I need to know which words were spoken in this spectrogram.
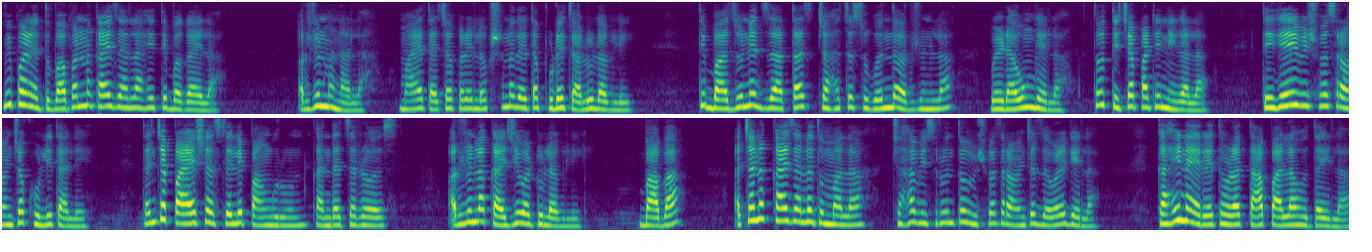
मी पण येतो. बाबांना काय झालं आहे ते बघायला. अर्जुन म्हणाला माया त्याच्याकडे लक्ष न देता पुढे चालू लागली. ती बाजूने जाताच चहाचा सुगंध अर्जुनला वेडावून गेला. तो तिच्या पाठी निघाला. तिघेही विश्वासरावांच्या खोलीत आले. त्यांच्या पायाशी असलेले पांघरून कांद्याचा रस अर्जुनला काळजी वाटू लागली. बाबा अचानक काय झालं तुम्हाला? चहा विसरून तो विश्वासरावांच्या जवळ गेला. काही नाही रे थोडा ताप आला होता हिला.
